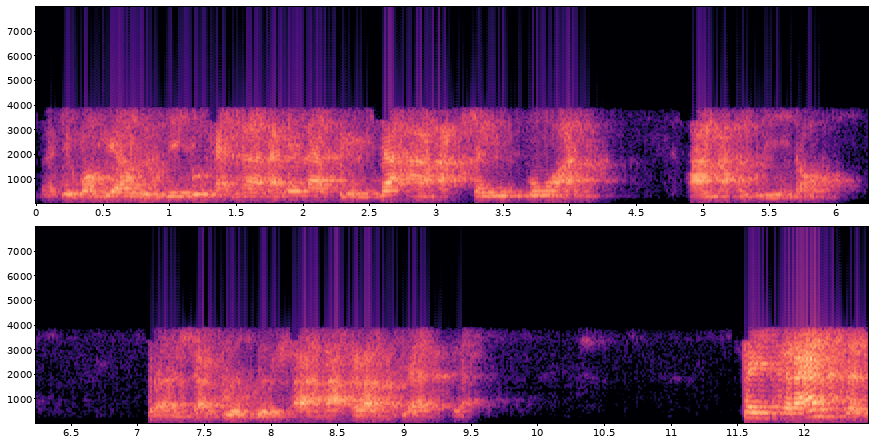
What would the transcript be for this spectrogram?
Jadi orang Yahudi itu nak ada Nabi Isa anak selingkuhan, anak Lino. Bahasa Kudus anak Ramjada. Kekerasan,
